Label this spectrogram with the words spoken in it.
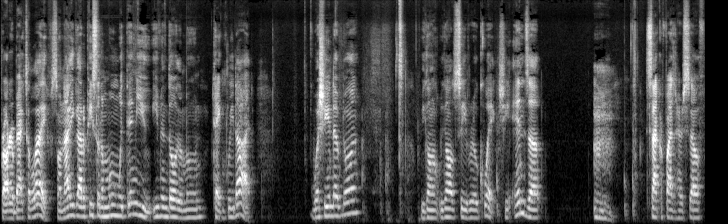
Brought her back to life. So now you got a piece of the moon within you, even though the moon technically died. What she end up doing? We gonna we gonna see real quick. She ends up mm, sacrificing herself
